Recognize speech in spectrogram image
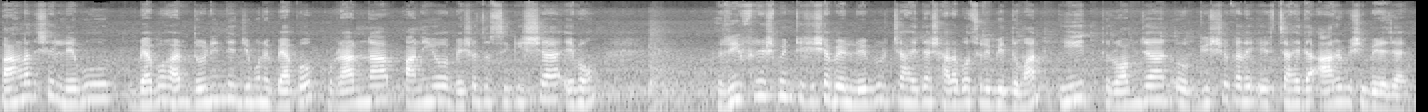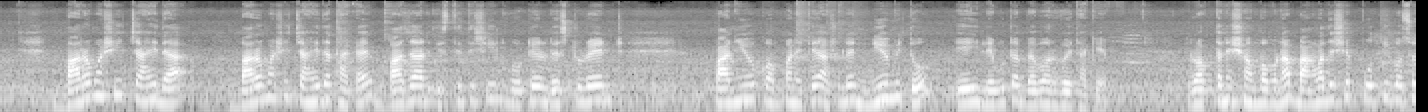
বাংলাদেশের লেবুর ব্যবহার দৈনন্দিন জীবনে ব্যাপক। রান্না, পানীয়, ভেষজ চিকিৎসা এবং রিফ্রেশমেন্ট হিসাবে লেবুর চাহিদা সারা বছরই বিদ্যমান। ঈদ, রমজান ও গ্রীষ্মকালে এর চাহিদা আরও বেশি বেড়ে যায়। বারো মাসি চাহিদা, বারো মাসি চাহিদা থাকায় বাজার স্থিতিশীল, হোটেল, রেস্টুরেন্ট, পানীয় কোম্পানিতে আসলে নিয়মিত এই লেবুটা ব্যবহার হয়ে থাকে। রপ্তানির সম্ভাবনা, বাংলাদেশে প্রতি বছর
